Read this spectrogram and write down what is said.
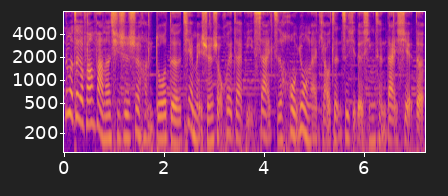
那么这个方法呢，其实是很多的健美选手会在比赛之后用来调整自己的新陈代谢的。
